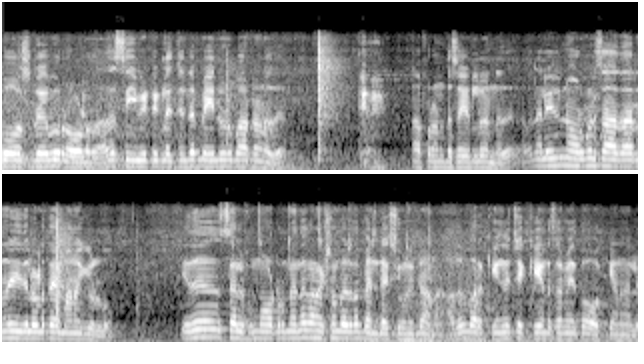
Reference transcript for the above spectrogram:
boss drive roller അത് സി വി ടി ക്ലച്ചിന്റെ മെയിൻ ഒരു പാർട്ടാണത് ആ ഫ്രണ്ട് സൈഡിൽ വന്നത്. നല്ല നോർമൽ സാധാരണ രീതിയിലുള്ള തേമാനമൊക്കെ ഉള്ളൂ. ഇത് സെൽഫ് മോട്ടറിൽ എന്ന കണക്ഷൻ വരുന്ന ബെൻഡക്സ് യൂണിറ്റ് ആണ്. അതും വർക്കിംഗ് ചെക്ക് ചെയ്യേണ്ട സമയത്ത് ഓക്കെയാണ് നല്ല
